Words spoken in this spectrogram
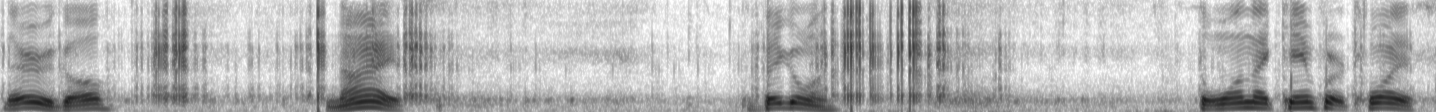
There we go. Nice. Bigger one. The one that came for it twice.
